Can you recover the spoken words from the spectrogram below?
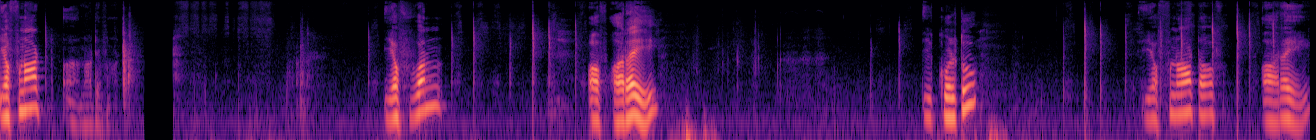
f naught not f f 1 of r i equal to f naught of r i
